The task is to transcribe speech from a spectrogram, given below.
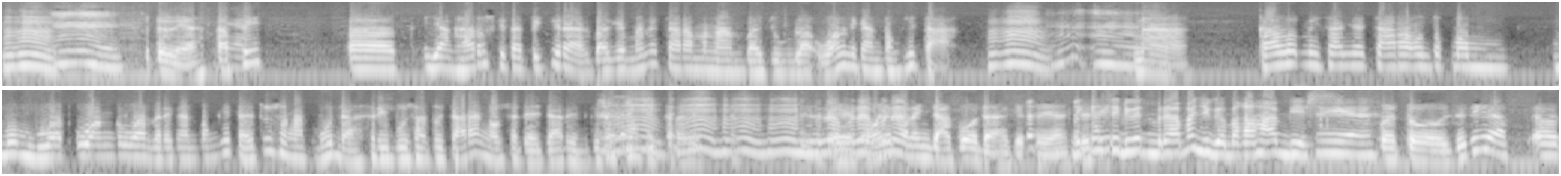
Mm-mm. Hmm. betul ya. Tapi eh, yang harus kita pikirkan bagaimana cara menambah jumlah uang di kantong kita. Mm-mm. Nah, kalau misalnya cara untuk mem- membuat uang keluar dari kantong kita itu sangat mudah. Seribu satu cara nggak usah diajarin. Kita pinter. Mm, mm, mm, mm. Eh, Benar, benar, pokoknya benar. paling jago dah gitu ya. Jadi Dikasih duit berapa juga bakal habis. Iya. Betul. Jadi ya eh,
